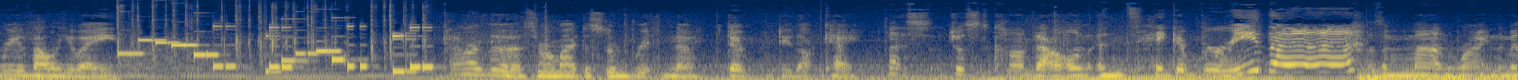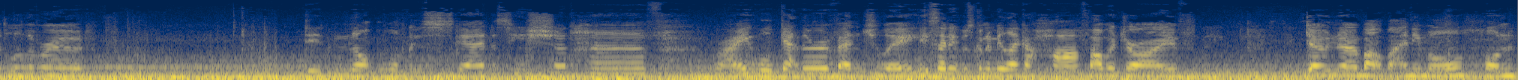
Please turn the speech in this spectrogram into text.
reevaluate. Can I reverse or am I just a re no, don't do that, okay. Let's just calm down and take a breather. There's a man right in the middle of the road did not look as scared as he should have. Right, we'll get there eventually. He said it was gonna be like a half hour drive. Don't know about that anymore, hon.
